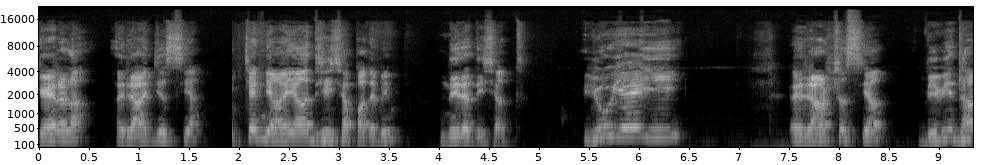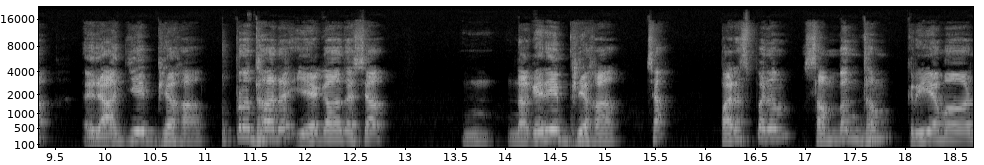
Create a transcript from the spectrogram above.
കേരള രാജ്യസ്യ ഉച്ചന്യായാധീശ പദവിം നിരദിശത് യു എ ഇ രാഷ്ട്രസ്യ വിവിധ രാജ്യേഭ്യ സുപ്രധാന ഏകാദശ നഗരേഭ്യ ച പരസ്പരം സംബന്ധം ക്രിയമാണ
